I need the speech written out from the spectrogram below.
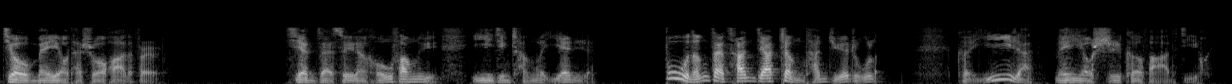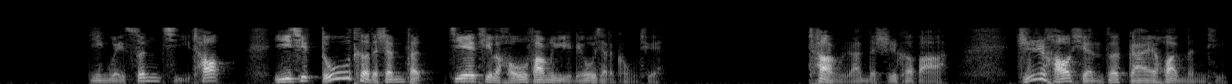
就没有他说话的份儿了。现在虽然侯方域已经成了阉人。不能再参加政坛角逐了，可依然没有石可法的机会，因为孙启超以其独特的身份接替了侯方域留下的空缺。怅然的石可法只好选择改换门庭。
